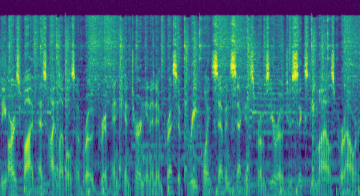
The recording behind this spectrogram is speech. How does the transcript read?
The RS5 has high levels of road grip and can turn in an impressive 3.7 seconds from 0 to 60 miles per hour.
